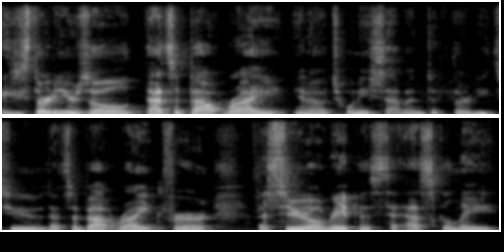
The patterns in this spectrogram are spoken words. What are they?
he's 30 years old. That's about right. You know, 27 to 32. That's about right for a serial rapist to escalate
